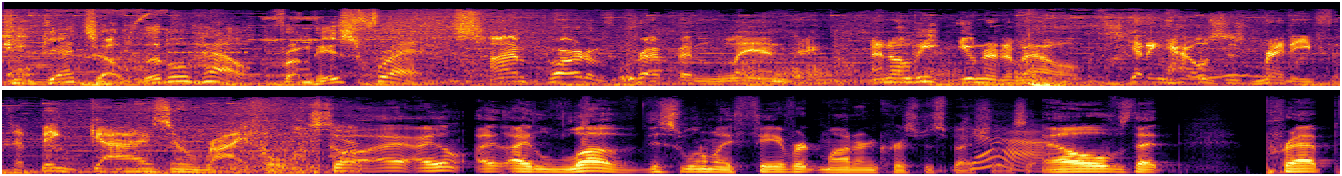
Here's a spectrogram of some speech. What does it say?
he gets a little help from his friends. I'm part of Prep and Landing, an elite unit of elves getting houses ready for the big guy's arrival. So I I, I love this is one of my favorite modern Christmas specials. Yeah. Elves that prep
